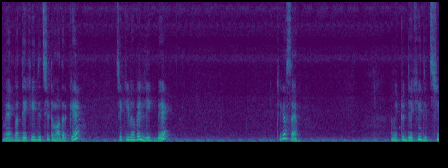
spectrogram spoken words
আমি একবার দেখিয়ে দিচ্ছি তোমাদেরকে যে কীভাবে লিখবে। ঠিক আছে? আমি একটু দেখিয়ে দিচ্ছি।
